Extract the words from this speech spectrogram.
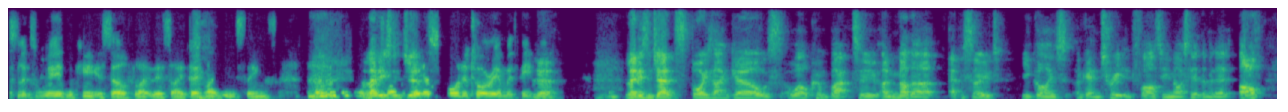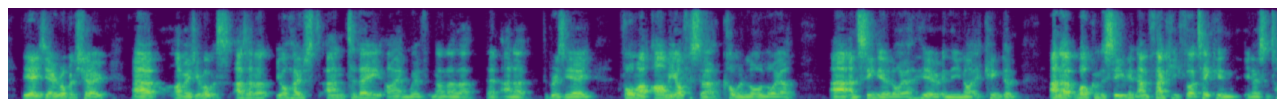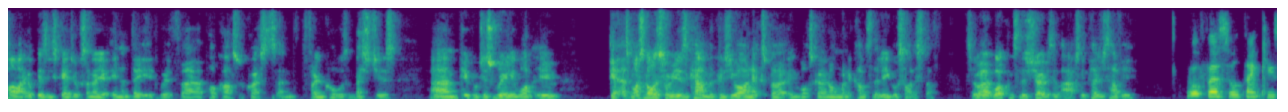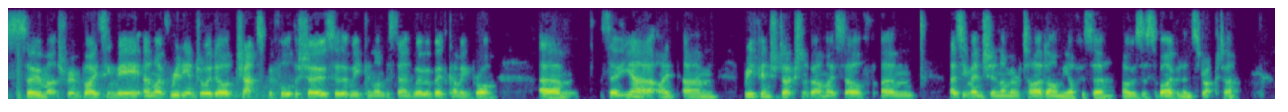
just looks weird looking at yourself like this. I don't like these things. Ladies and gents, auditorium with people. Yeah. Ladies and gents, boys and girls, welcome back to another episode. You guys are getting treated far too nicely at the minute of the AJ Roberts Show. Uh, I'm AJ Roberts, as ever, your host, and today I am with none other than Anna De Buisseret, former Army officer, common law lawyer, uh, and senior lawyer here in the United Kingdom. Anna, welcome this evening, and thank you for taking you know some time out of your busy schedule. Because I know you're inundated with uh, podcast requests and phone calls and messages. Um, people just really want to get as much knowledge from you as they can because you are an expert in what's going on when it comes to the legal side of stuff. So, uh, welcome to the show. It's an absolute pleasure to have you. Well, first of all, thank you so much for inviting me, and I've really enjoyed our chats before the show so that we can understand where we're both coming from. Mm-hmm. Um, so yeah, I um, brief introduction about myself. Um, as you mentioned, I'm a retired army officer. I was a survival instructor.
